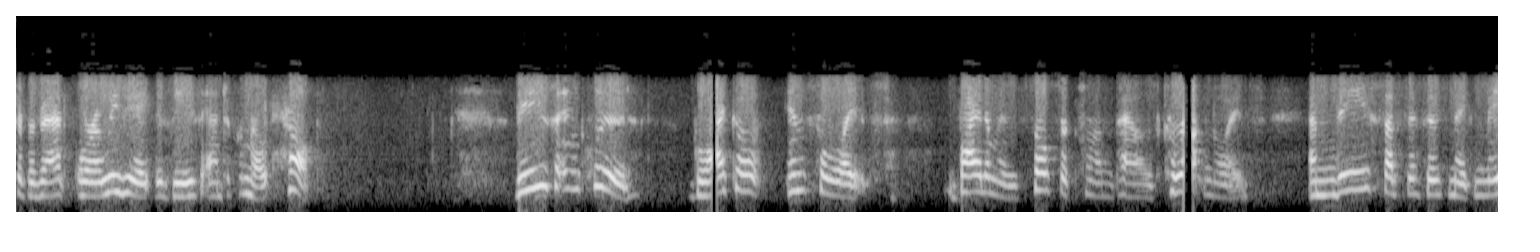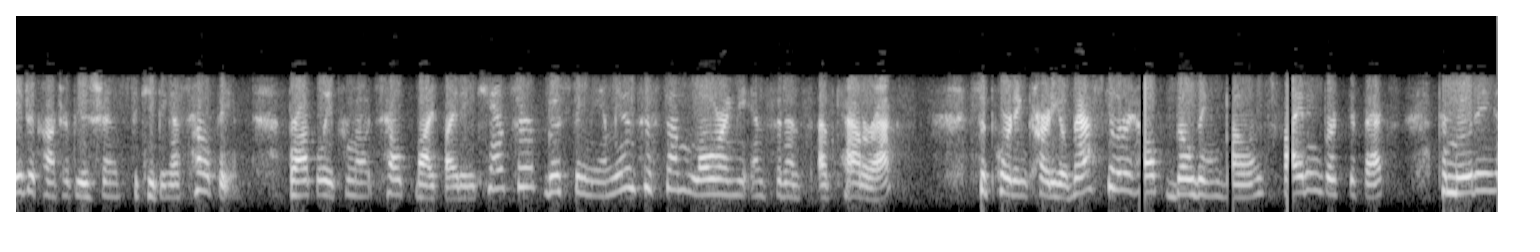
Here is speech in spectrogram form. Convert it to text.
to prevent or alleviate disease and to promote health. These include glucosinolates, vitamins, sulfur compounds, carotenoids, and these substances make major contributions to keeping us healthy. Broccoli promotes health by fighting cancer, boosting the immune system, lowering the incidence of cataracts, supporting cardiovascular health, building bones, fighting birth defects, promoting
